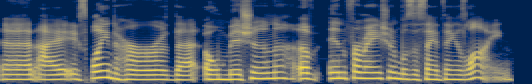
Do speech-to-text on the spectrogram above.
and I explained to her that omission of information was the same thing as lying.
